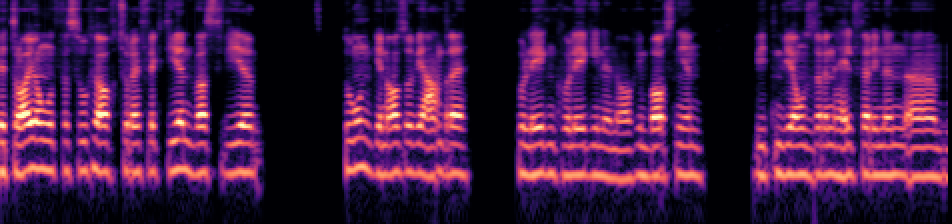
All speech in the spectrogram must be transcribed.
Betreuung und versuche auch zu reflektieren, was wir tun, genauso wie andere Kollegen, Kolleginnen auch in Bosnien bieten wir unseren Helferinnen äh,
